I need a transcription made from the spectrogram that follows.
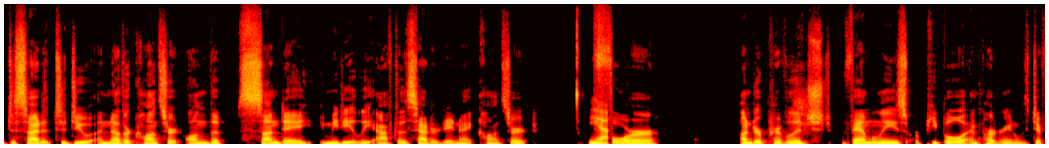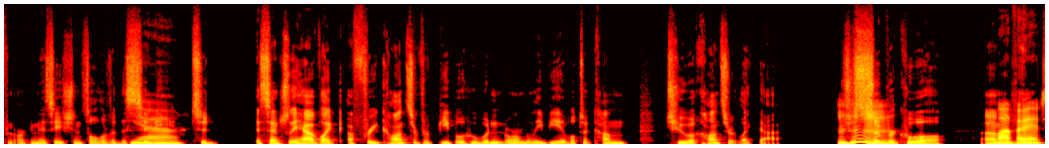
decided to do another concert on the Sunday immediately after the Saturday night concert Yeah. for underprivileged families or people and partnering with different organizations all over the Yeah. city to essentially have like a free concert for people who wouldn't normally be able to come to a concert like that which is super Mhm. cool um, Love and it.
